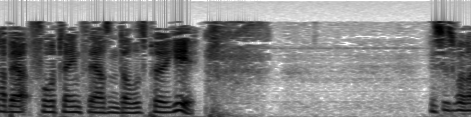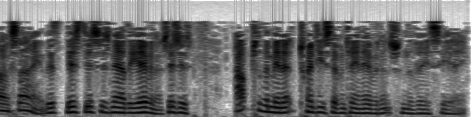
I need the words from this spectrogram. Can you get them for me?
about $14,000 per year. This is what I'm saying. This, this, this is now the evidence. This is up to the minute 2017 evidence from the VCE.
